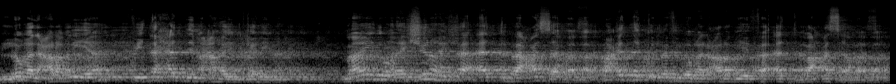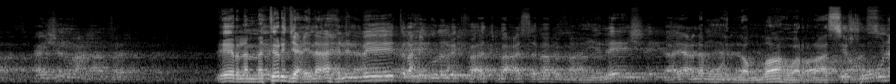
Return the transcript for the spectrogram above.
اللغة العربية في تحدي مع هاي الكلمة. ما يدرون شنو هي؟ فأتبع سببا ما عندنا كلمة في اللغة العربية فأتبع سببا شنو معناتها غير لما ترجع إلى أهل البيت راح يقولوا لك فأتبع سبب ما هي. ليش؟ لا يعلمه إلا الله والراسخون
